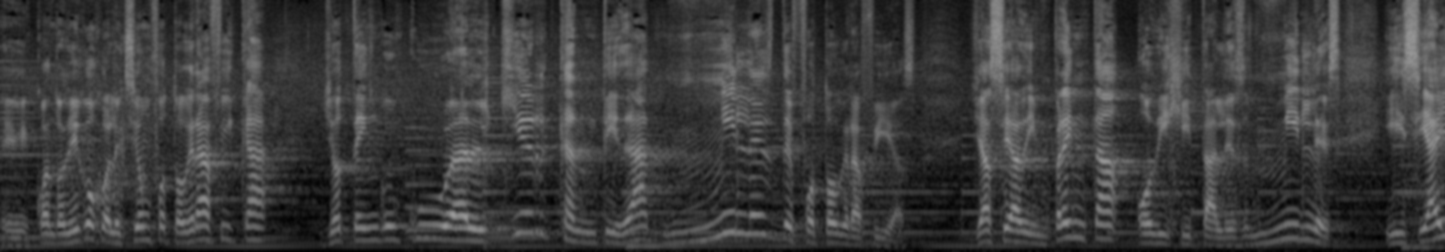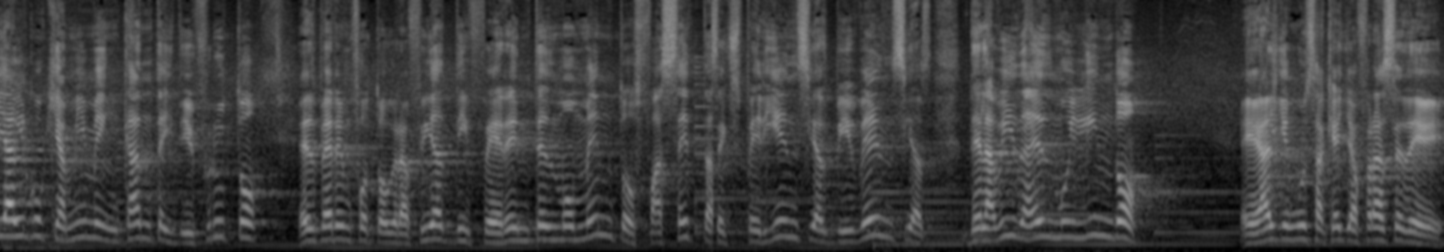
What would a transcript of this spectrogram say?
Eh, cuando digo colección fotográfica, yo tengo cualquier cantidad, miles de fotografías, ya sea de imprenta o digitales, miles. Y si hay algo que a mí me encanta y disfruto es ver en fotografías diferentes momentos, facetas, experiencias, vivencias de la vida. Es muy lindo. Eh, alguien usa aquella frase de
